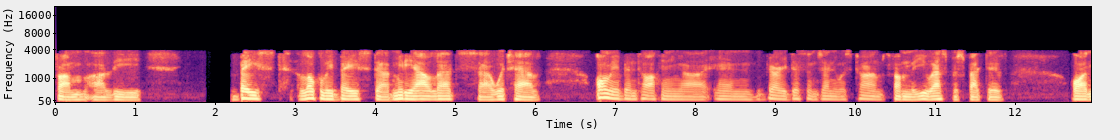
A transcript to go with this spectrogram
from the based, locally based media outlets, which have only been talking in very disingenuous terms from the U.S. perspective on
